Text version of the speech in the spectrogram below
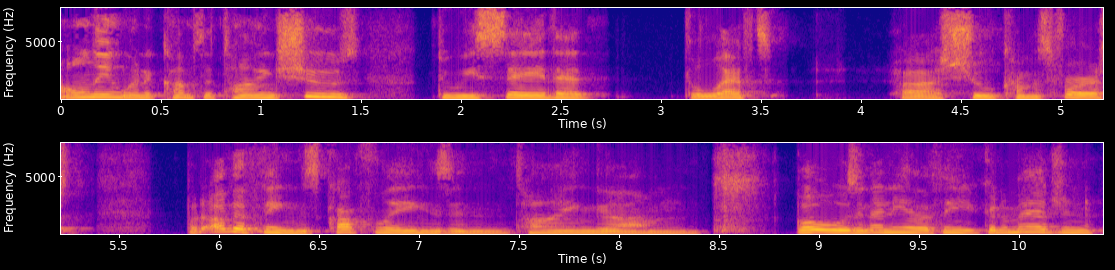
only when it comes to tying shoes do we say that the left uh, shoe comes first. But other things, cufflinks and tying um, bows and any other thing you can imagine,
